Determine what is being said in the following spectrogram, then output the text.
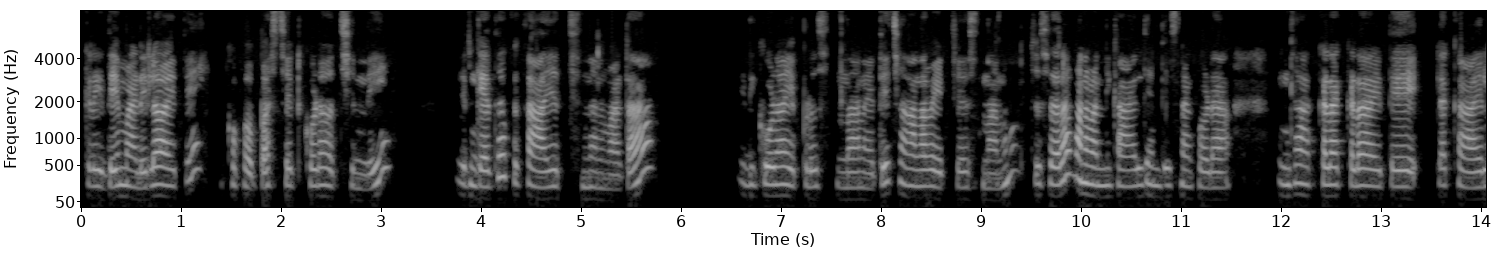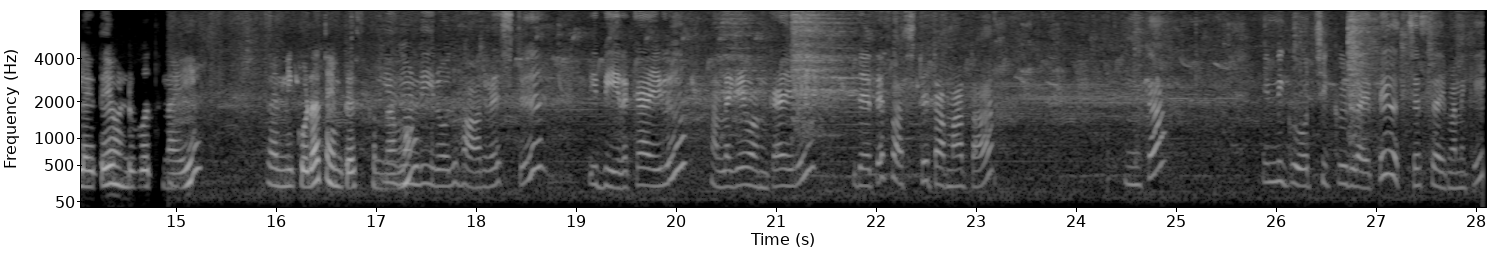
ఇక్కడ ఇదే మడిలో అయితే ఒక పప్పాస్ చెట్టు కూడా వచ్చింది. దీనికైతే ఒక కాయ వచ్చిందనమాట. ఇది కూడా ఎప్పుడు వస్తుందా అని అయితే చాలా వెయిట్ చేస్తున్నాను. చూసారా? మనం అన్ని కాయలు తెంపేసినా కూడా ఇంకా అక్కడక్కడ అయితే ఇట్లా కాయలు అయితే ఉండిపోతున్నాయి. ఇవన్నీ కూడా తెంపేసుకుందాము. ఇదిగోండి ఈరోజు హార్వెస్ట్. ఈ బీరకాయలు అలాగే వంకాయలు. ఇదైతే ఫస్ట్ టమాటా. ఇంకా ఇన్ని గోర్చిక్కుళ్ళు అయితే వచ్చేస్తాయి మనకి.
